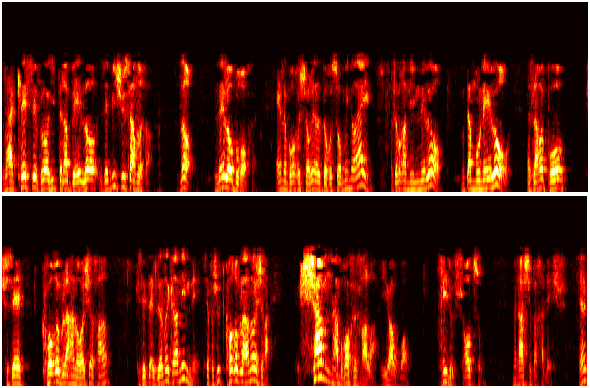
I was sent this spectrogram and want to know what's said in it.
והכסף לא התרבה, לא, זה מישהו שם לך. לא, זה לא ברוכה. אין לברוכה שורר לדור סומינו עין. הדבר הנמנה לו. אם אתה מונה לו, אז למה פה, שזה קורב להנוע שלך, כי זה, זה לא נקרא נמנה, זה פשוט קורב להנוע שלך. שם הברוכה חלה, יואו וואו. חידוש, עוצום, מנשה בחדש, כן?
